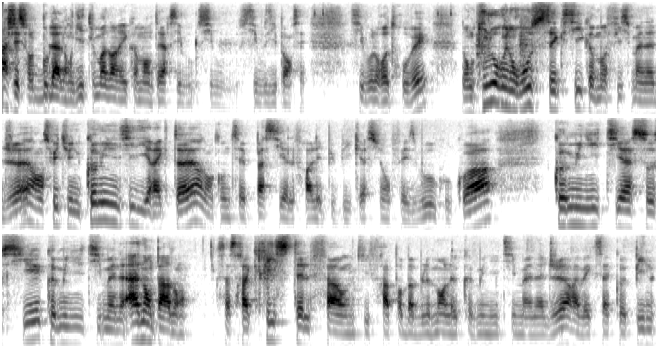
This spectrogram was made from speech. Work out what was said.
ah, j'ai sur le bout de la langue. Dites-le moi dans les commentaires si vous, si, vous, si vous y pensez, si vous le retrouvez. Donc toujours une rousse sexy comme Office Manager. Ensuite une Community Director, donc on ne sait pas si elle fera les publications Facebook ou quoi. Community Associé, Community Manager... Ah non, pardon. Ça sera Christelle Found qui fera probablement le Community Manager avec sa copine.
